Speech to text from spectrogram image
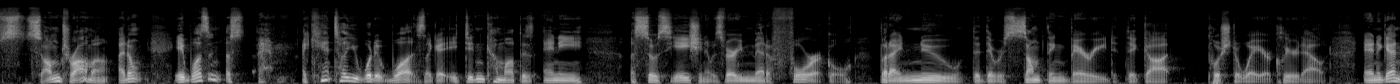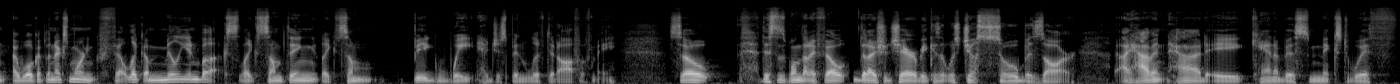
some trauma. I don't, it wasn't, a, I can't tell you what it was. Like, it didn't come up as any association. It was very metaphorical, but I knew that there was something buried that got pushed away or cleared out. And again, I woke up the next morning, felt like a million bucks, like something, like some big weight had just been lifted off of me. So, this is one that I felt that I should share because it was just so bizarre. I haven't had a cannabis mixed with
